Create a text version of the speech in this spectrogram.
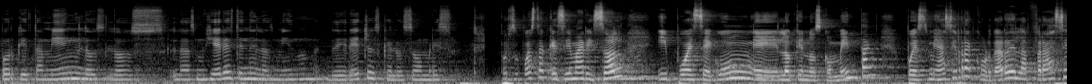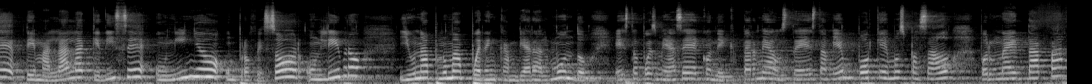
porque también los, los, las mujeres tienen los mismos derechos que los hombres. Por supuesto que sí, Marisol. Y pues según eh, lo que nos comentan, pues me hace recordar de la frase de Malala que dice, un niño, un profesor, un libro y una pluma pueden cambiar al mundo. Esto pues me hace conectarme a ustedes también porque hemos pasado por una etapa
